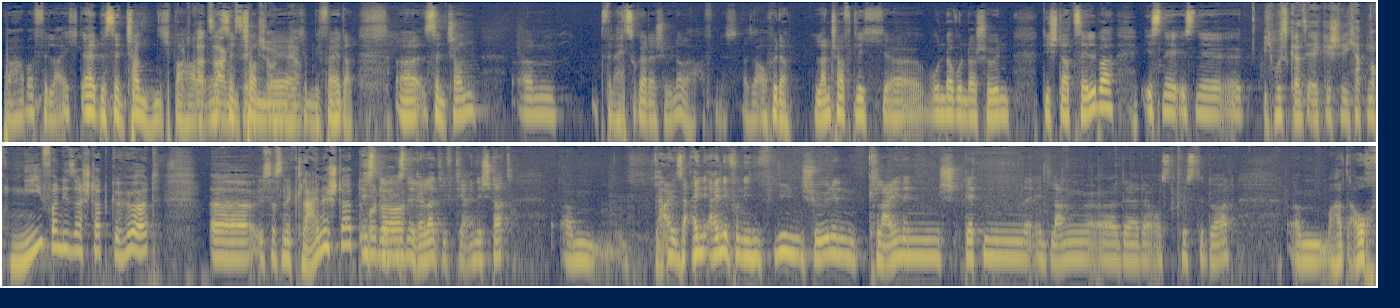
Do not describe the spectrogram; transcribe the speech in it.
Bahaba vielleicht, äh, das St. John, nicht Bahaba, das St. John, John, ja, ich habe mich verheddert. Äh, St. John ähm, vielleicht sogar der schönere Hafen ist. Also auch wieder landschaftlich äh, wunder wunderschön. Die Stadt selber ist eine ist eine. Äh, ich muss ganz ehrlich gestehen, ich habe noch nie von dieser Stadt gehört. Äh, ist das eine kleine Stadt ist oder? Eine, ist eine relativ kleine Stadt ähm, ja, ist eine, eine von den vielen schönen kleinen Städten entlang äh, der, der Ostküste dort. Ähm, hat auch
